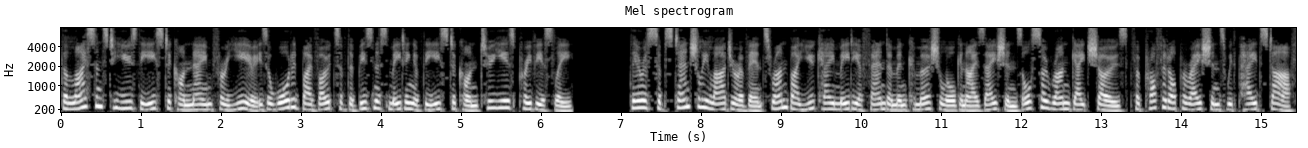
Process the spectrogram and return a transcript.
The license to use the EasterCon name for a year is awarded by votes of the business meeting of the EasterCon two years previously. There are substantially larger events run by UK media fandom and commercial organisations also run gate shows for profit operations with paid staff.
